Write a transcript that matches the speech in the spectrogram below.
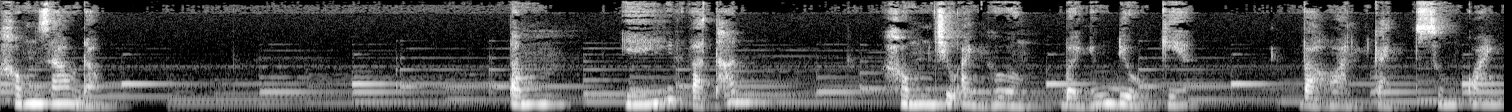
không dao động. Tâm, ý và thân không chịu ảnh hưởng bởi những điều kiện và hoàn cảnh xung quanh.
